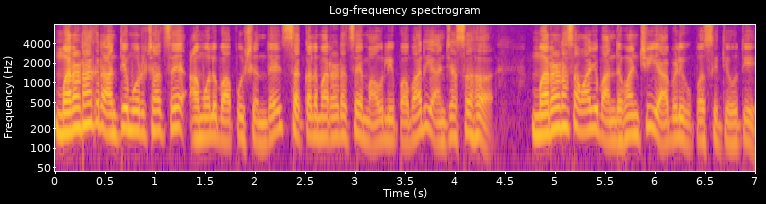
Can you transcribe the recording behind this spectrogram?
मराठा क्रांती मोर्चाचे अमोल बापू शिंदे सकल मराठाचे माऊली पवार यांच्यासह मराठा समाज बांधवांची यावेळी उपस्थिती होती.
